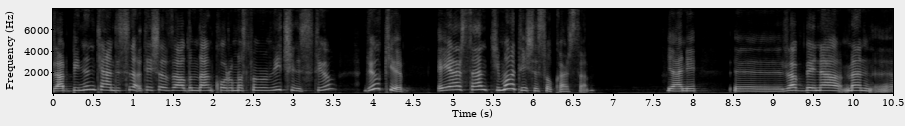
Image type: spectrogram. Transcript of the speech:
Rabbinin kendisini ateş azabından korumasını niçin istiyor? Diyor ki eğer sen kimi ateşe sokarsan yani e, Rabbena men e,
